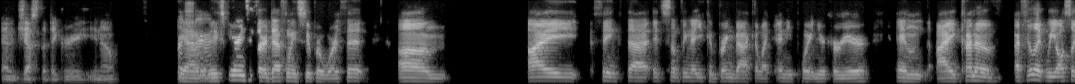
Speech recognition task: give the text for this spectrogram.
and just the degree, you know? For yeah, sure. the experiences are definitely super worth it. Um, I think that it's something that you can bring back at like any point in your career and I kind of I feel like we also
